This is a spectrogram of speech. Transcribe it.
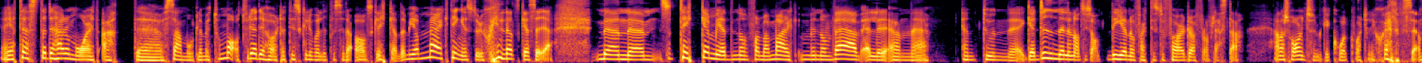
Eh, jag testade här om året att eh, samodla med tomat, för det hade jag hört att det skulle vara lite sådär avskräckande. Men jag märkte ingen större skillnad ska jag säga. Men ehm, så täcka med någon form av mark, med någon väv eller en eh, en tunn gardin eller något sånt. Det är nog faktiskt att föredra för de flesta. Annars har du inte så mycket kol kvar till dig själv sen.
